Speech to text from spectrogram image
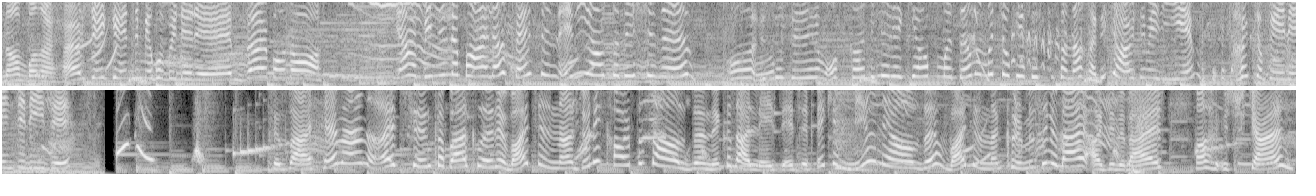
İnan bana her şeyi kendim yapabilirim. Ver bana. Ya benimle paylaş. Ben senin en iyi arkadaşınım. Aa, özür dilerim Oscar bilerek yapmadım ama çok yakıştı sana. Hadi yardım edeyim. çok eğlenceliydi. Kızlar hemen açın kabakları. Vay canına Jolie karpuz aldı. Ne kadar lezzetli. Peki Mia ne aldı? Vay kırmızı biber, acı biber. Ah üçgen.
